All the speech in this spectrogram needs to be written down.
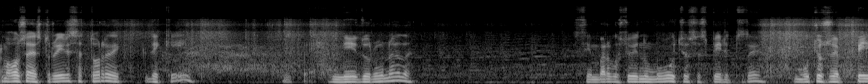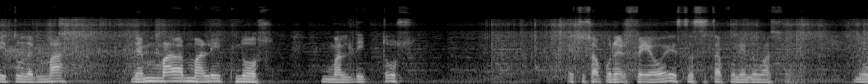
Vamos a destruir esa torre de, de qué? Ni duró nada. Sin embargo, estoy viendo muchos espíritus, ¿eh? Muchos espíritus de mal, de mal malignos, malditos. Esto se va a poner feo, ¿eh? Esto se está poniendo más feo. No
